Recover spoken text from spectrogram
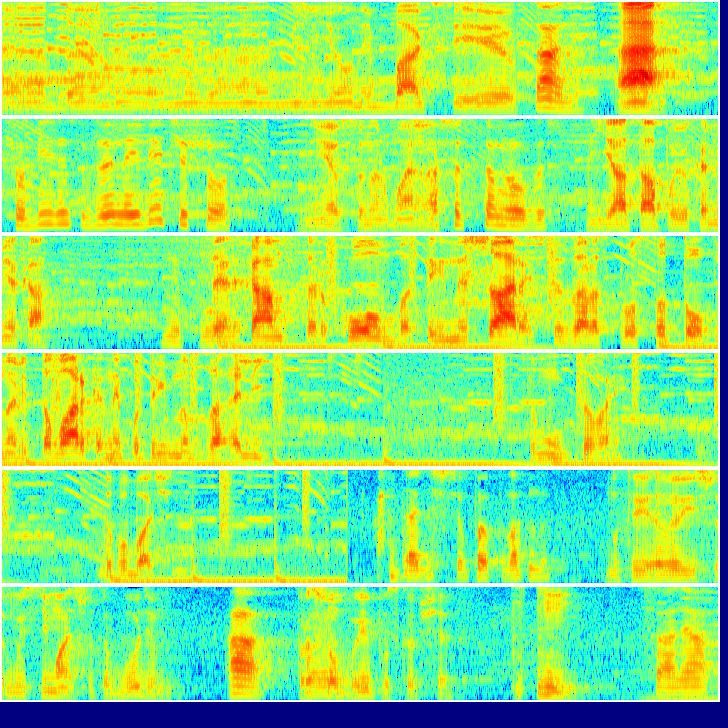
Да-да-да-да-да. Мільйони баксів. Саня, А! що бізнес вже не йде чи що? Ні, все А нормально. що ти там робиш? Я тапаю хам'яка. Не Це понял. хамстер, комбо, ти не шариш, це зараз просто топ. Навіть товарка не потрібна взагалі. Тому давай. До побачення. А далі що по плану? Ну ти говориш, що ми знімати щось будемо. А, Про понял. що випуск взагалі? Саня.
